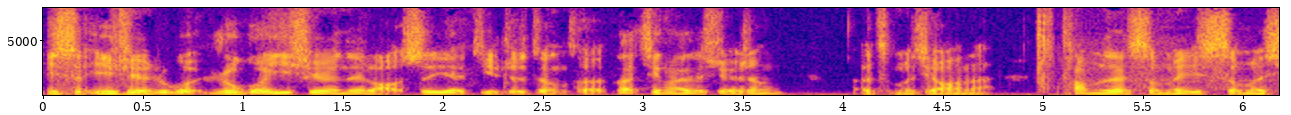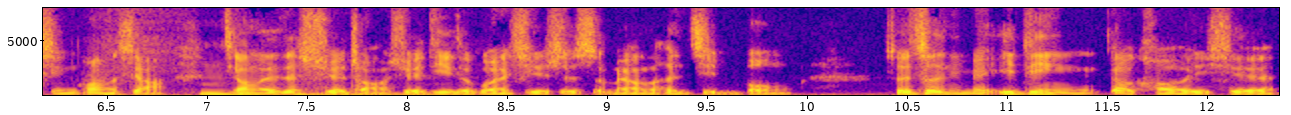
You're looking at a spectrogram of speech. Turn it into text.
医师医学院如果如果医学院的老师也抵制政策，那进来的学生呃怎么教呢？他们在什么什么情况下，将来的学长学弟的关系是什么样的？很紧绷。所以这里面一定要靠一些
